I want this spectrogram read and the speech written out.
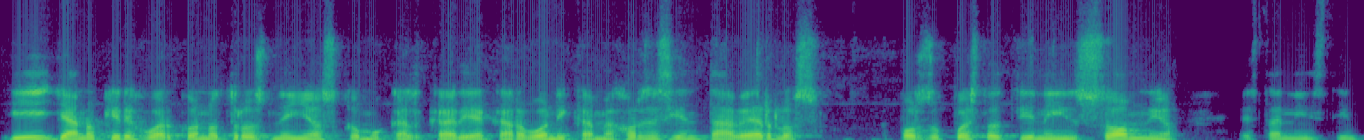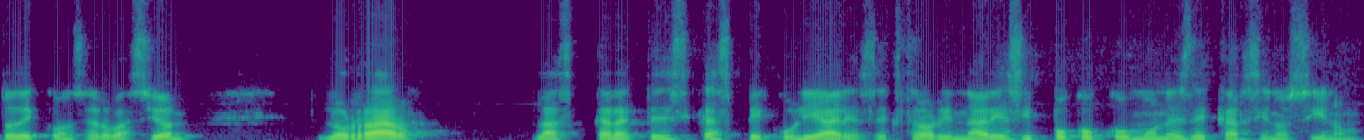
y ya no quiere jugar con otros niños como calcaria carbónica, mejor se sienta a verlos. Por supuesto, tiene insomnio, está en instinto de conservación. Lo raro, las características peculiares, extraordinarias y poco comunes de carcinocinom.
